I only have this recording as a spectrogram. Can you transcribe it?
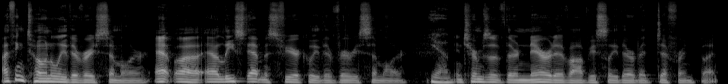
I think tonally they're very similar. At, uh, at least atmospherically, they're very similar. yeah In terms of their narrative, obviously, they're a bit different, but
